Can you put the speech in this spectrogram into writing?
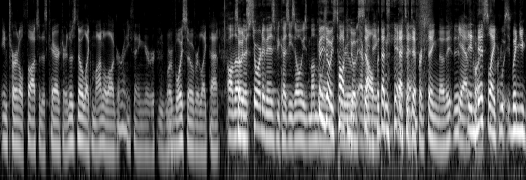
internal thoughts of this character, and there's no like monologue or anything or or mm-hmm. voiceover like that. Although So there sort of is because he's always mumbling. he's always talking to himself. But that's that's a different thing, though. They- they- Yeah, in course, this, like w- when you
